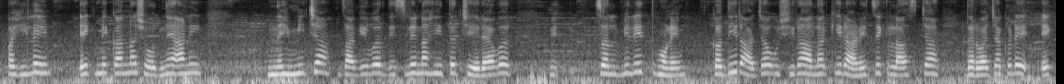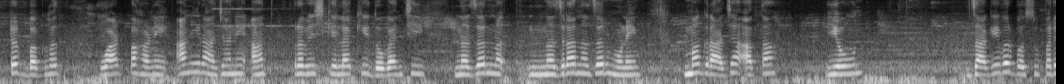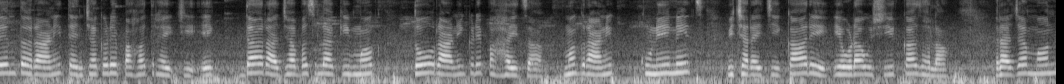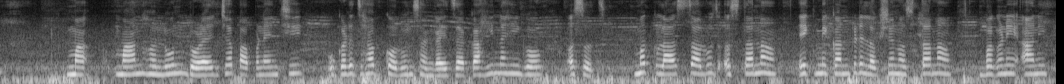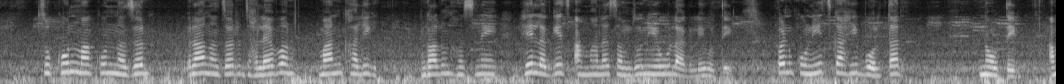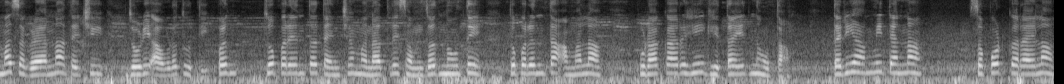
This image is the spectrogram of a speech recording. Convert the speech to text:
पहिले एकमेकांना शोधणे आणि नेहमीच्या जागेवर दिसले नाही तर चेहऱ्यावर वि चलबिलीत होणे. कधी राजा उशिरा आला की राणीचे क्लासच्या दरवाजाकडे एकटक बघत वाट पाहणे आणि राजाने आत प्रवेश केला की दोघांची नजर न नजरानजर होणे. मग राजा आता येऊन जागेवर बसूपर्यंत राणी त्यांच्याकडे पाहत राहायची. एकदा राजा बसला की मग तो राणीकडे पाहायचा. मग राणी खुणेनेच विचारायची का रे एवढा उशीर का झाला? राजा मन मा मान हलून डोळ्यांच्या पापण्यांची उघडझाप करून सांगायचा काही नाही ग असंच. मग क्लास चालूच असताना एकमेकांकडे लक्ष नसताना बघणे आणि चुकून माकून नजर नजर झाल्यावर मान खाली घालून हसणे हे लगेच आम्हाला समजून येऊ लागले होते. पण कुणीच काही बोलता नव्हते. आम्हा सगळ्यांना त्याची जोडी आवडत होती. पण जोपर्यंत त्यांच्या मनातले समजत नव्हते तोपर्यंत आम्हाला पुढाकारही घेता येत नव्हता. तरी आम्ही त्यांना सपोर्ट करायला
